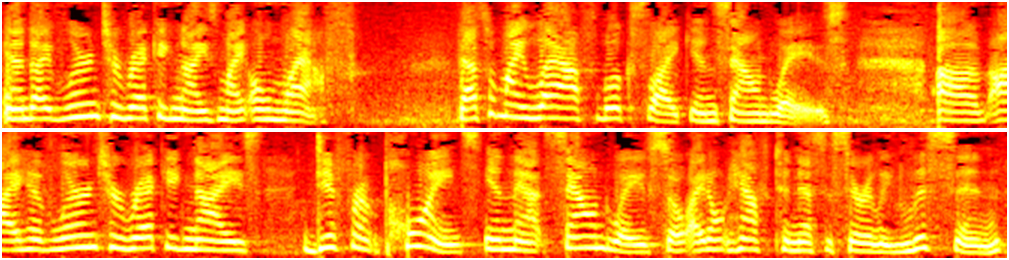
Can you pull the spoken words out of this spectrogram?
And I've learned to recognize my own laugh. That's what my laugh looks like in sound waves. Um, I have learned to recognize different points in that sound wave so I don't have to necessarily listen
